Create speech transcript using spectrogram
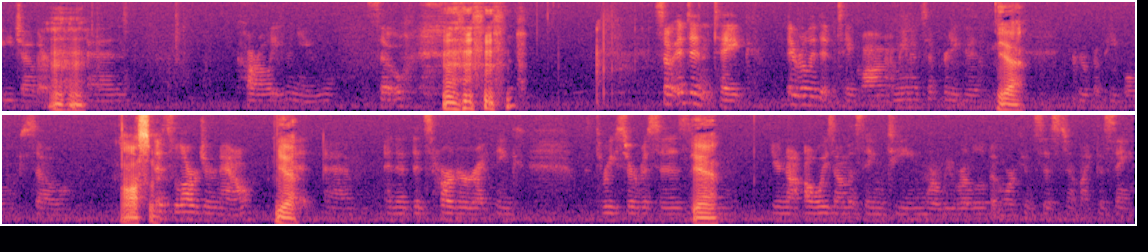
each other, Mhm. and Carl, even you. So, so it didn't take. It really didn't take long. I mean, it's a pretty good yeah, group of people. So awesome. it's larger now. Yeah. But, um, and it, it's harder, I think, with three services. Yeah. You're not always on the same team where we were a little bit more consistent, like the same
